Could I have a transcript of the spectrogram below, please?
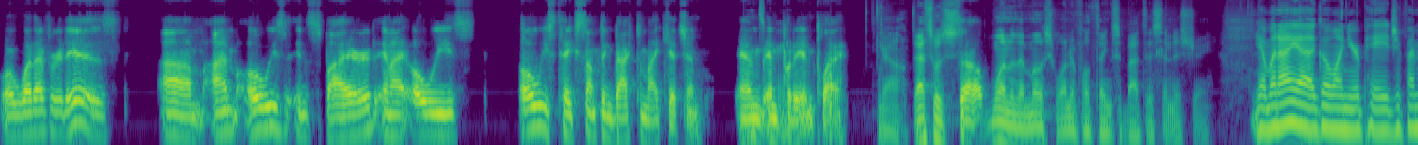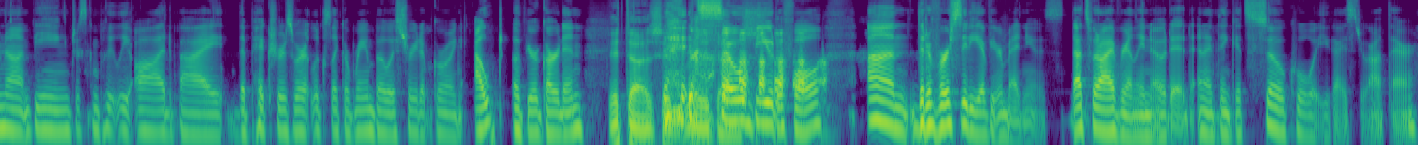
or whatever it is, um, I'm always inspired and I always, always take something back to my kitchen and, and put it in play. Yeah, that's what's So- one of the most wonderful things about this industry. Yeah, when I uh, go on your page, if I'm not being just completely awed by the pictures where it looks like a rainbow is straight up growing out of your garden, It does. It really it's does. so beautiful. Um, the diversity of your menus. That's what I've really noted. And I think it's so cool what you guys do out there.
